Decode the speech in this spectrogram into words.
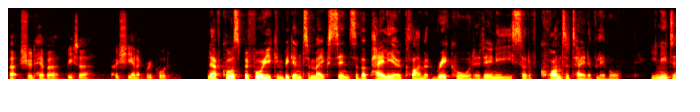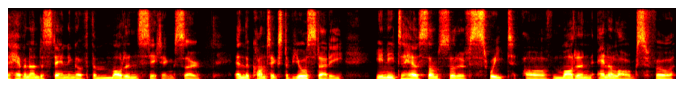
but should have a better oceanic record. Now, of course, before you can begin to make sense of a paleoclimate record at any sort of quantitative level, you need to have an understanding of the modern setting. So, in the context of your study, you need to have some sort of suite of modern analogues for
